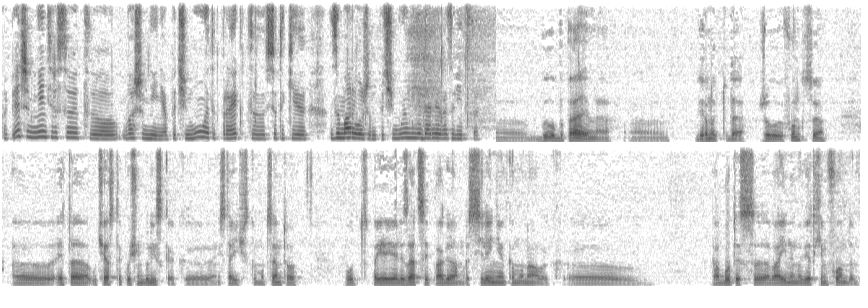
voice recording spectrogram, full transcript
опять же, меня интересует э, ваше мнение. Почему этот проект э, все-таки заморожен? Почему ему не дали развиться? Было бы правильно вернуть туда жилую функцию. Это участок очень близко к историческому центру. Вот по реализации программ расселения коммуналок, э, работы с аварийным и ветхим фондом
